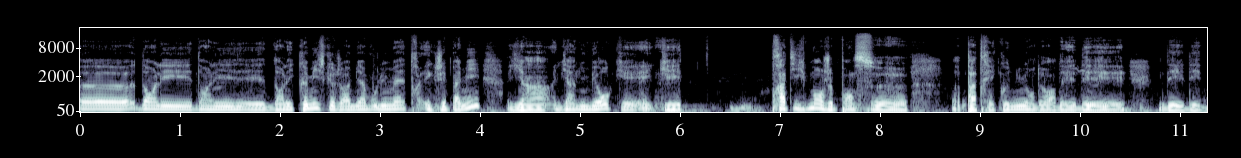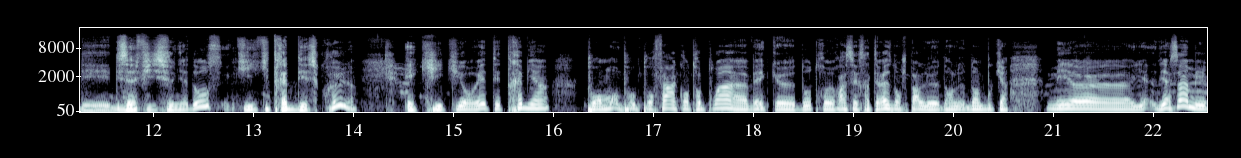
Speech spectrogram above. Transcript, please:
euh, dans, les, dans, les, dans les comics que j'aurais bien voulu mettre et que j'ai pas mis, il y, a un- il y a un numéro qui est, qui est pratiquement, je pense, euh, pas très connu en dehors des, des, des, des, des- aficionados, qui, qui traite des Skrulls et qui, qui aurait été très bien pour, pour, pour faire un contrepoint avec euh, d'autres races extraterrestres dont je parle le- dans le, dans le bouquin. Mais euh, il il y a ça, mais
